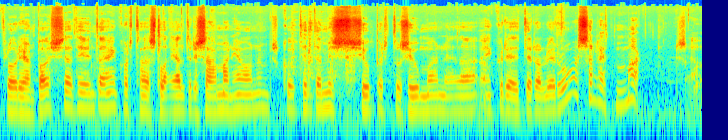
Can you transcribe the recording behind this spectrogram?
Florian Boss að því um daginn hvort það slæði aldrei saman hjá honum, sko, til dæmis Schubert og Schumann eða einhverju, þetta er alveg rosalegt magn, sko.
